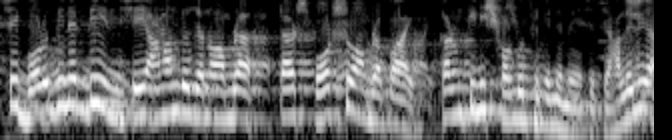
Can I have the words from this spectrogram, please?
সেই বড়দিনের দিন সেই আনন্দ যেন আমরা, তার স্পর্শ আমরা পাই, কারণ তিনি স্বর্গ থেকে নেমে এসেছে। হালেলুয়া!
